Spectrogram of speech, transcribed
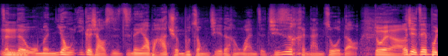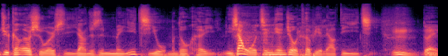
真的，我们用一个小时之内要把它全部总结的很完整，其实是很难做到。对啊，而且这部剧跟二十五二十一样，就是每一集我们都可以。你像我今天就有特别聊第一集，嗯，对，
